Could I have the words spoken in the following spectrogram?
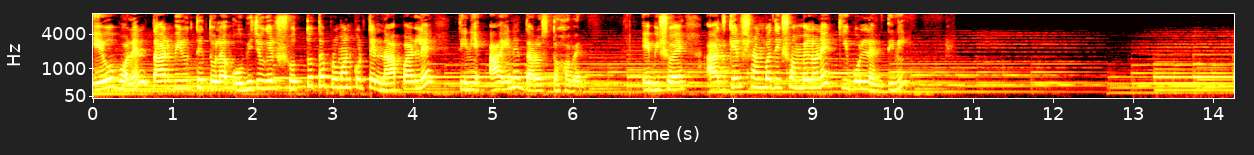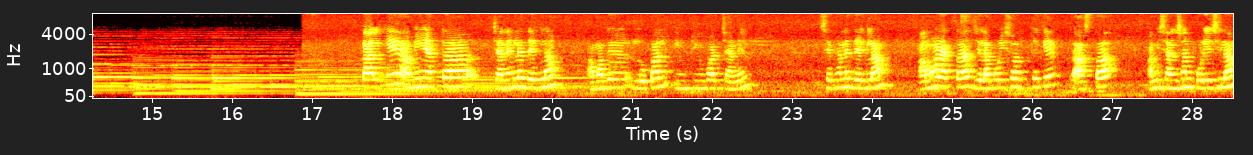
এও বলেন, তার বিরুদ্ধে তোলা অভিযোগের সত্যতা প্রমাণ করতে না পারলে তিনি আইনের দ্বারস্থ হবেন। এ বিষয়ে আজকের সাংবাদিক সম্মেলনে কি বললেন তিনি? কালকে আমি একটা চ্যানেলে দেখলাম, আমাদের লোকাল ইউটিউবার চ্যানেল সেখানে দেখলাম আমার একটা জেলা পরিষদ থেকে রাস্তা আমি স্যাংশন করিয়েছিলাম।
